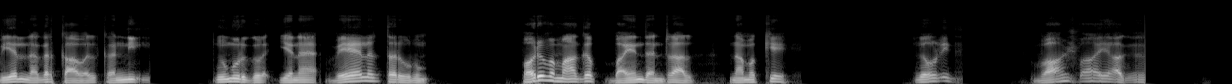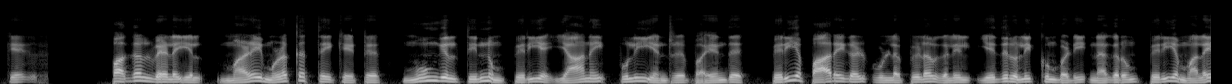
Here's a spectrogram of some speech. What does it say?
வியல் நகர்காவல் கன்னி துமுருகு என வேல தருவும். பருவமாக பயந்தென்றால் நமக்கே லோரி வாழ்வாயாக கே பகல் வேளையில் மழை முழக்கத்தை கேட்டு மூங்கில் தின்னும் பெரிய யானை புலி என்று பயந்து பெரிய பாறைகள் உள்ள பிளவுகளில் எதிரொலிக்கும்படி நகரும் பெரிய மலை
